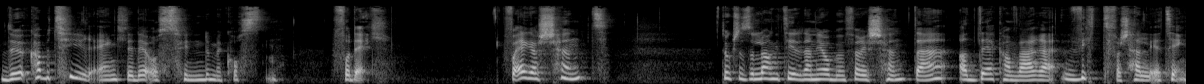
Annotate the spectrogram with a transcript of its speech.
Du, hva betyr egentlig det å synde med kosten for deg? For jeg har skjønt Det tok ikke så lang tid i denne jobben før jeg skjønte at det kan være vidt forskjellige ting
